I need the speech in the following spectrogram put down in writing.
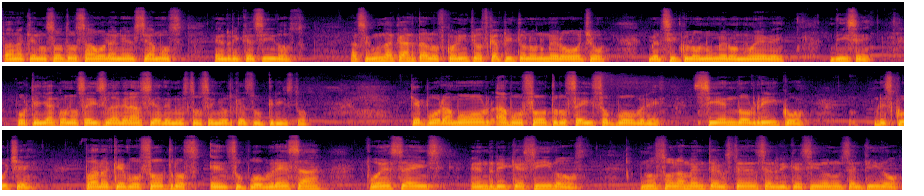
para que nosotros ahora en Él seamos enriquecidos. La segunda carta a los Corintios capítulo número 8, versículo número 9, dice, porque ya conocéis la gracia de nuestro Señor Jesucristo, que por amor a vosotros se hizo pobre, siendo rico, escuche, para que vosotros en su pobreza fueseis enriquecidos. No solamente ustedes enriquecidos en un sentido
